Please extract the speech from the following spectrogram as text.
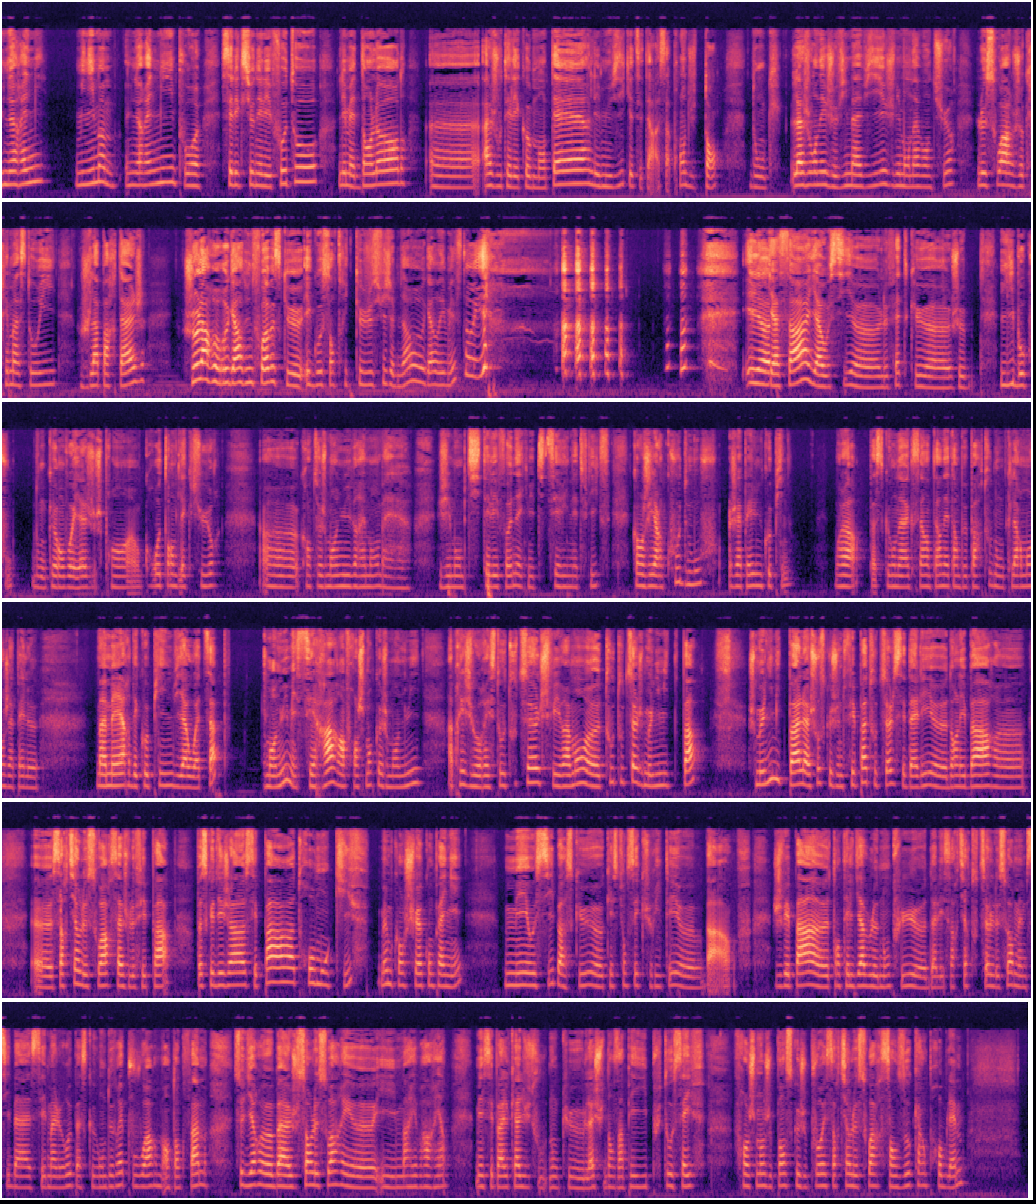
une heure et demie, minimum. Une heure et demie pour sélectionner les photos, les mettre dans l'ordre, euh, ajouter les commentaires, les musiques, etc. Ça prend du temps. Donc, la journée, je vis ma vie, je vis mon aventure. Le soir, je crée ma story, je la partage. Je la re-regarde une fois parce que égocentrique que je suis, j'aime bien regarder mes stories. Et euh, il y a ça, il y a aussi euh, le fait que euh, je lis beaucoup. Donc en voyage, je prends un gros temps de lecture. Quand je m'ennuie vraiment, ben, j'ai mon petit téléphone avec mes petites séries Netflix. Quand j'ai un coup de mou, j'appelle une copine. Voilà, parce qu'on a accès à Internet un peu partout, donc clairement j'appelle ma mère, des copines via WhatsApp. Je m'ennuie, mais c'est rare, hein, franchement, que je m'ennuie. Après, je vais au resto toute seule, je fais vraiment euh, tout toute seule, je me limite pas. Je me limite pas. La chose que je ne fais pas toute seule, c'est d'aller euh, dans les bars, euh, sortir le soir, ça je le fais pas. Parce que déjà, c'est pas trop mon kiff, même quand je suis accompagnée. Mais aussi parce que, question sécurité, bah, je vais pas tenter le diable non plus d'aller sortir toute seule le soir, même si bah, c'est malheureux parce qu'on devrait pouvoir, en tant que femme, se dire bah je sors le soir et il m'arrivera rien. Mais c'est pas le cas du tout. Donc là, je suis dans un pays plutôt safe. Franchement, je pense que je pourrais sortir le soir sans aucun problème.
